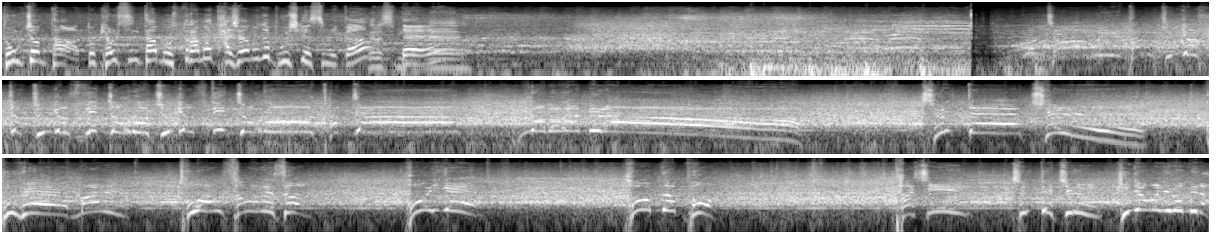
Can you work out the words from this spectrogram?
동점타, 또 결승타 모습을 한번 다시 한번 좀 보시겠습니까? 그렇습니다. 네. 네. 뒤쪽으로, 중견수 뒤쪽으로 탑장 넘어갑니다. 7대 7. 9회 말 투아웃 상황에서 호잉의 홈런포 다시 7대 7 균형을 이룹니다.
